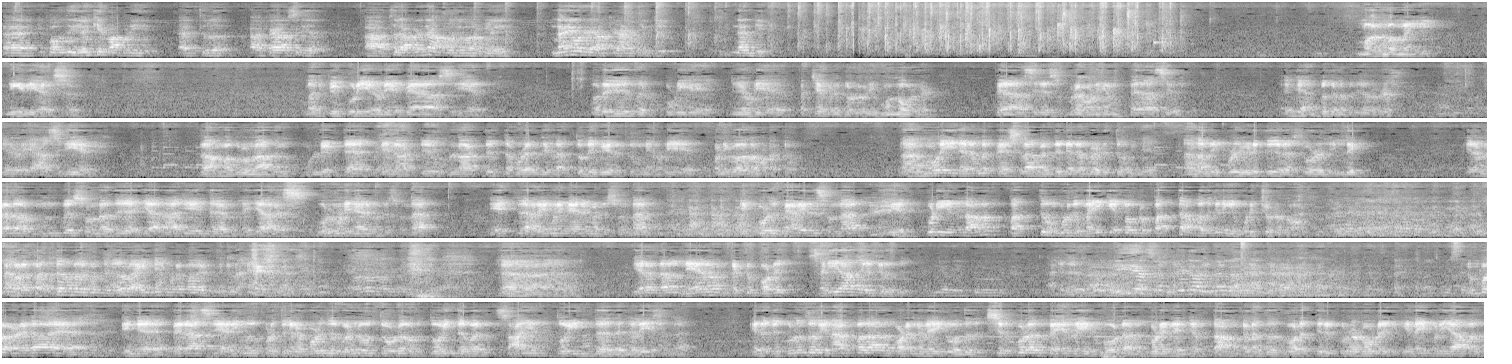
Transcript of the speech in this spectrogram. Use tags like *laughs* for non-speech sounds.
அஹ், இப்போ வந்து இலக்கிய மாமணி திரு பேராசிரியர் திரு திரு அரங்கராமலிங்கம் அவர்களை நயவுரையாற்றி அழைக்கின்ற நன்றி. மாண்பமை நீதியரசர் மதிப்பிற்குரிய என்னுடைய பேராசிரியர் வருகின்றக்கூடிய என்னுடைய பச்சைப்பன் கல்லூரி முன்னோர்கள் பேராசிரியர் சுப்பிரமணியம் பேராசிரியர் எங்கள் அன்பு கணபதி அவர்கள் என்னுடைய ஆசிரியர் ராமகுருநாதன் உள்ளிட்ட வெளிநாட்டு உள்நாட்டு தமிழர்கள் அத்துணை பேருக்கும் என்னுடைய பணிவான வணக்கம். நான் மூளை நிரம்ப பேசலாம் என்று நிரம்ப எடுத்து வந்தேன். ஆனால் இப்பொழுது எடுக்குகிற சூழல் இல்லை. ஏனென்றால் அவர் முன்பு சொன்னது ஐயா ராஜேந்திரன் ஐஆர்எஸ் ஒரு மணி நேரம் என்று சொன்னார். நேற்று அரை மணி நேரம் என்று சொன்னார். இப்பொழுது மேடையில் சொன்னார் எப்படி இருந்தாலும் பத்து உங்களுக்கு மைக் எப்போ ஒரு பத்து ஐம்பதுக்கு நீங்க முடிச்சு விடணும். அதனால பத்து ஐம்பது கொடுத்துக்கலாம் ஒரு ஐந்து நிமிடமாக எடுத்துக்கலாம். ஆஹ், ஏனென்றால் நேரம் கட்டுப்பாடு சரியாக இருக்கிறது. ரொம்ப அழகா எங்க பேராசிரியர் அறிமுகப்படுத்துகிற பொழுது வள்ளுவத்தோடு அவர் தோய்ந்தவர் சாயம் தோய்ந்த நிலையை சொன்னார். எனக்கு குறுந்தொகை நாற்பதாவது படநிலைக்கு வந்தது. செம்புல பெயர்நீர் போல அன்புடைய நெஞ்சம் தாம் கலந்தது போல திருக்குறளோடு இணை புரியாமல்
